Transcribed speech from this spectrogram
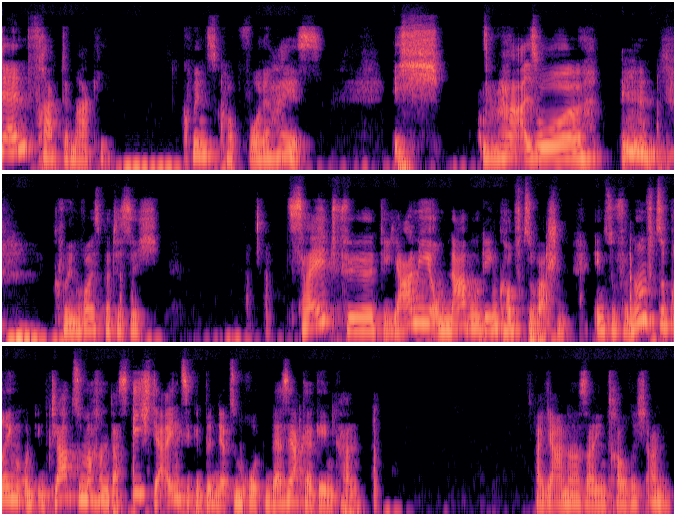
denn? fragte Maki. Quinns Kopf wurde heiß. Ich, also, Quinn räusperte sich. Zeit für Diani, um Nabu den Kopf zu waschen, ihn zur Vernunft zu bringen und ihm klarzumachen, dass ich der Einzige bin, der zum roten Berserker gehen kann. Ayana sah ihn traurig an.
